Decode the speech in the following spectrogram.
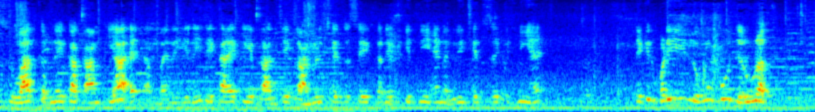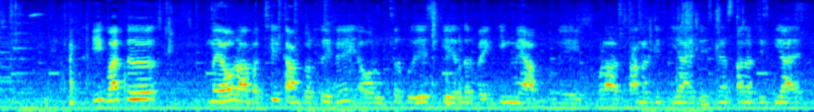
शुरुआत करने का काम किया है, अब मैंने ये नहीं देखा है कि ये ब्रांचें ग्रामीण क्षेत्र से कनेक्ट कितनी है, नगरीय क्षेत्र से कितनी है। लेकिन बड़ी लोगों को ज़रूरत। एक बात, मैं और आप अच्छे काम करते हैं और उत्तर प्रदेश के अंदर बैंकिंग में आपने बड़ा स्थान अर्जित किया है, देश में स्थान अर्जित किया है।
